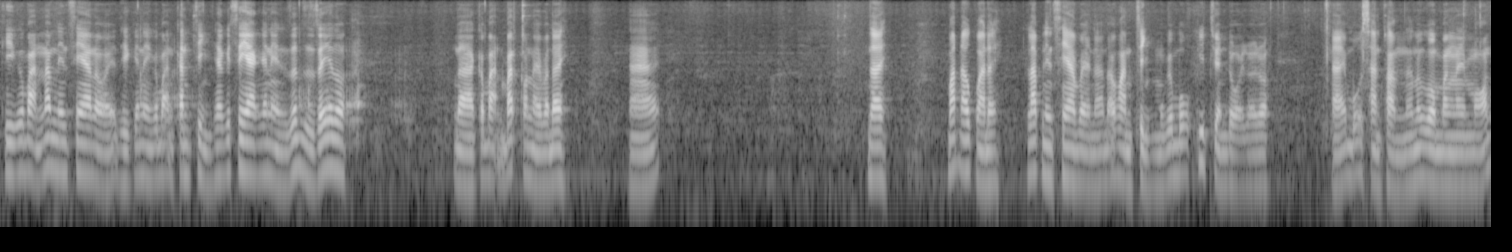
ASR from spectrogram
Khi các bạn lắp lên xe rồi thì cái này các bạn căn chỉnh theo cái xe, cái này rất là dễ thôi. Là các bạn bắt con này vào đây. Đấy. Đây. Bắt ốc vào đây lắp lên xe về nó đã hoàn chỉnh một cái bộ kit chuyển đổi rồi rồi. Cái bộ sản phẩm nó, nó gồm bằng này món.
